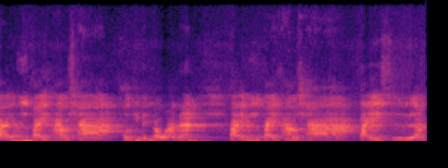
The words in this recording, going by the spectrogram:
ปลายมือปลายเท้าชา คนที่เป็นเบาหวานนะปลายมือปลายเท้าชา ไตเสื่อม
